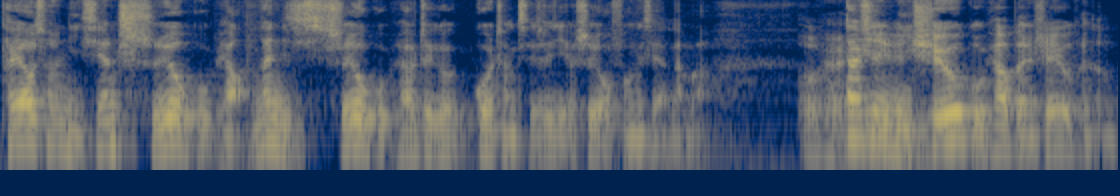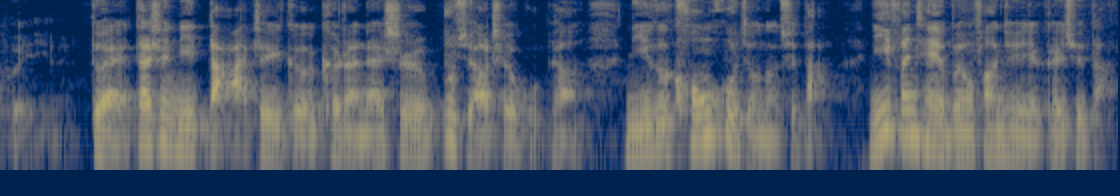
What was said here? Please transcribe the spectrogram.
它要求你先持有股票，那你持有股票这个过程其实也是有风险的嘛。OK，但是你持有股票本身有可能亏，因为对，但是你打这个可转债是不需要持有股票，你一个空户就能去打。你一分钱也不用放进去，也可以去打，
